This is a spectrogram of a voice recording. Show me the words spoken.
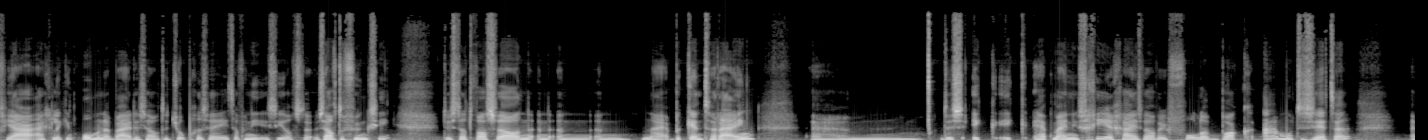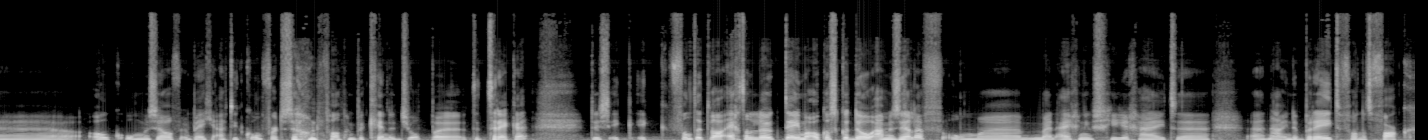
4,5 jaar eigenlijk in om en nabij dezelfde job gezeten. Of niet dezelfde, dezelfde functie. Dus dat was wel een, een, een, een nou ja, bekend terrein. Ehm, dus ik, ik heb mijn nieuwsgierigheid wel weer volle bak aan moeten zetten. Eh, ook om mezelf een beetje uit die comfortzone van een bekende job eh, te trekken. Dus ik, ik vond het wel echt een leuk thema, ook als cadeau aan mezelf, om eh, mijn eigen nieuwsgierigheid nou, in de breedte van het vak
